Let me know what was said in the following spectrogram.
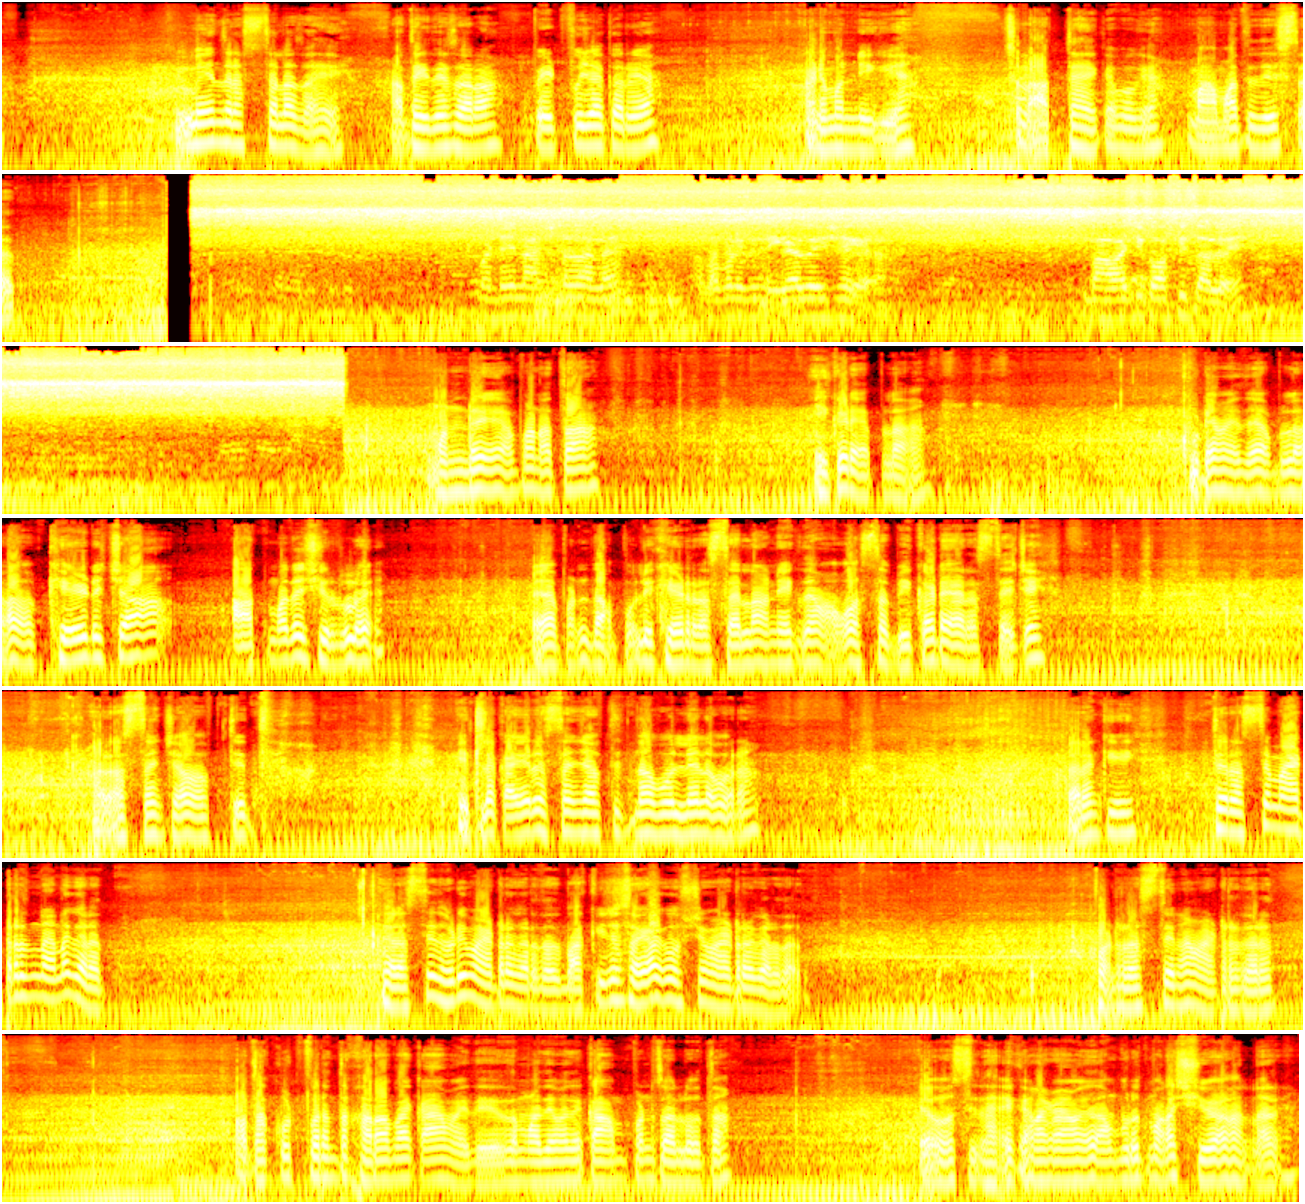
मेन रस्त्यालाच आहे. आता इथे जरा पेटपूजा करूया आणि मग निघूया. चला आत्या आहे का बघूया. मामा ते दिसतात. म्हणजे नाश्ता झालाय. आता आपण इथे निघायचा विषय केला भावाची कॉफी चालू आहे. मंडळी आपण आता इकडे आपला कुठे माहिती आहे आपला खेडच्या आतमध्ये शिरलोय. आहे आपण दापोली खेड रस्त्याला आणि एकदम अवस्था बिकट आहे रस्त्याची. रस्त्यांच्या बाबतीत इथल्या काही रस्त्यांच्या बाबतीत न बोललेलं बरं. कारण की ते रस्ते मॅटर नाही ना करत. रस्ते थोडी मॅटर करतात बाकीच्या सगळ्या गोष्टी मॅटर करतात. पण रस्ते ना मॅटर करत. आता कुठपर्यंत खराब आहे काय माहिती त्याचं मध्ये मध्ये काम पण चालू होतं. व्यवस्थित आहे का ना काय माहिती अमृत मला शिव्या घालणार आहे.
